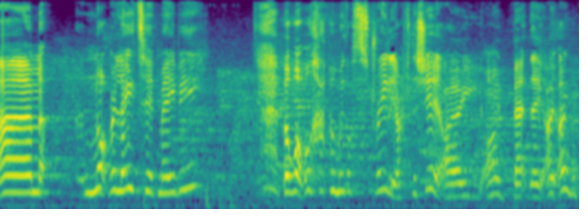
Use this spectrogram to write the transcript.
Um, not related, maybe. But what will happen with Australia after this year? I I bet they I, I would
